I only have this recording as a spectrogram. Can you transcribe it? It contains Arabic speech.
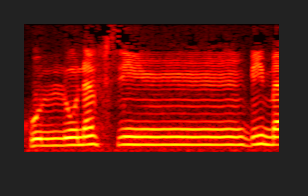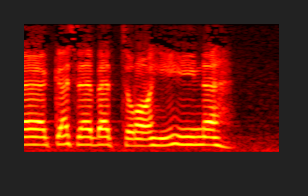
كل نفس بما كسبت رهينة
